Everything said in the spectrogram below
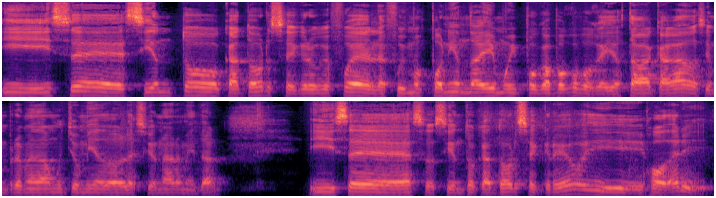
Y hice 114, creo que fue. Le fuimos poniendo ahí muy poco a poco porque yo estaba cagado, siempre me da mucho miedo lesionarme y tal. Hice eso, 114 creo, y joder, y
